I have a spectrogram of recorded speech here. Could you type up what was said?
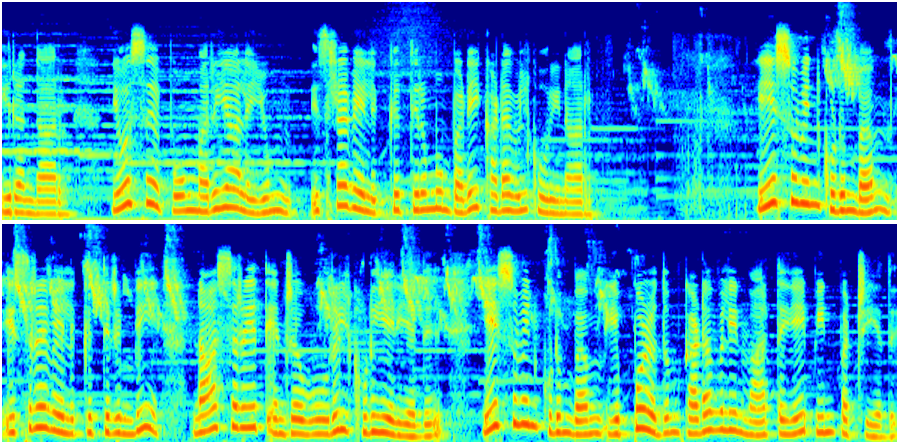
இறந்தார். யோசேப்பும் மரியாளையும் இஸ்ரவேலுக்கு திரும்பும்படி கடவுள் கூறினார். இயேசுவின் குடும்பம் இஸ்ரேவேலுக்கு திரும்பி நாசரேத் என்ற ஊரில் குடியேறியது. இயேசுவின் குடும்பம் எப்பொழுதும் கடவுளின் வார்த்தையை பின்பற்றியது.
